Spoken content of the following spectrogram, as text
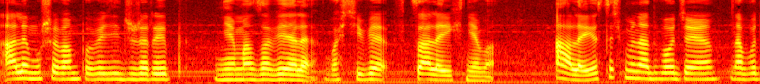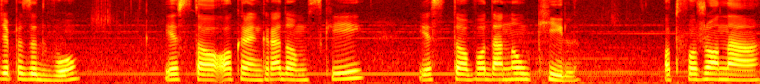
ale muszę Wam powiedzieć, że ryb nie ma za wiele. Właściwie wcale ich nie ma. Ale jesteśmy nad wodzie, na wodzie PZW. Jest to okręg radomski. Jest to woda no kill, otworzona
